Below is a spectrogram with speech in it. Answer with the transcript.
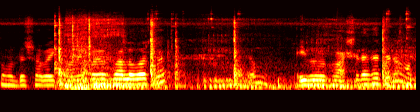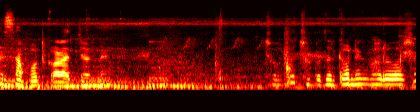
তোমাদের সবাইকে অনেক অনেক ভালোবাসা? এইভাবে পাশে দেখার জন্য আমাকে সাপোর্ট করার জন্যে। চলো, ছোটোদেরকে অনেক ভালোবাসা,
